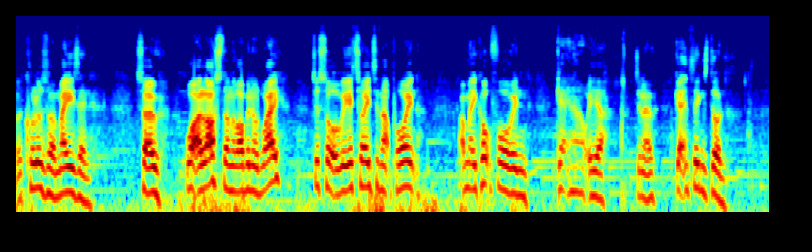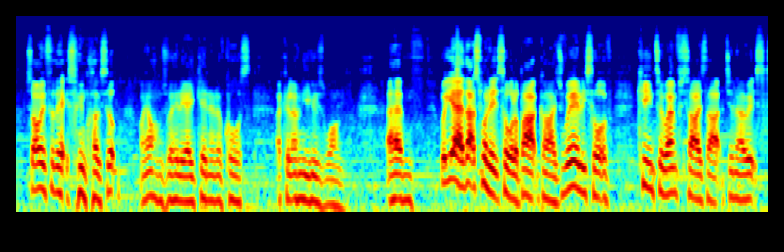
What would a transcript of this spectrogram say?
and the colours are amazing. So, what I lost on the Robin Hood Way, just sort of reiterating that point, I make up for in getting out here, you know, getting things done. Sorry for the extreme close up, my arm's really aching, and of course, I can only use one. Um, but yeah, that's what it's all about, guys. Really, sort of keen to emphasise that. You know, it's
